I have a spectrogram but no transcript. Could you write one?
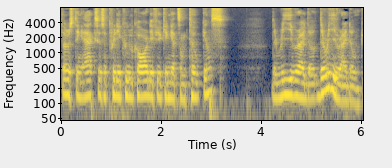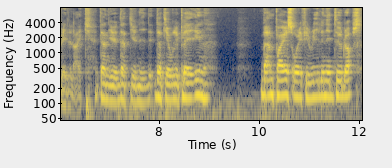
Thirsting Axe is a pretty cool card if you can get some tokens. The Reaver I don't the Reaver I don't really like. Then you that you need that you only play in vampires or if you really need two drops.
